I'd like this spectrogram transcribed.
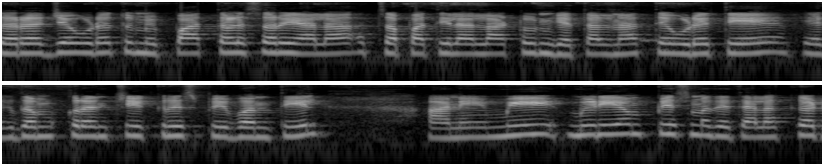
तर जेवढं तुम्ही पातळसर याला चपातीला लाटून घेताल ना तेवढे ते एकदम क्रंची क्रिस्पी बनतील. आणि मी मीडियम पीसमध्ये त्याला कट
